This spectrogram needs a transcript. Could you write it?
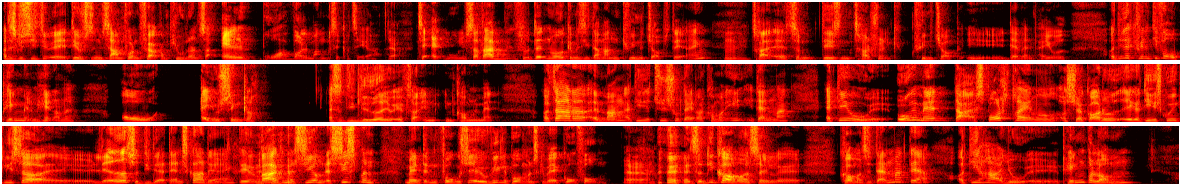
Og det skal sige, det det er jo sådan et samfund før computeren, så alle bruger vold mange sekretærer Ja. til alt muligt. Så der er, på den måde kan man sige, der er mange kvindejobs der, ikke? Mm. Tra- øh, som, det er sådan en traditionel kvindejob i, i daværende periode. Og de der kvinder, de får jo penge mellem hænderne, og er jo singler. Altså, de leder jo efter en, en kommende mand. Og der er der øh, mange af de her tyske soldater, der kommer ind i Danmark, at det er jo øh, unge mænd, der er sportstrænede og ser godt ud, ikke? og de er sgu ikke lige så øh, lade som de der danskere der. Ikke? Det er jo meget, kan man sige om nazismen, men den fokuserer jo virkelig på, at man skal være i god form. Ja, ja. så de kommer til, øh, kommer til Danmark der, og de har jo øh, penge på lommen,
